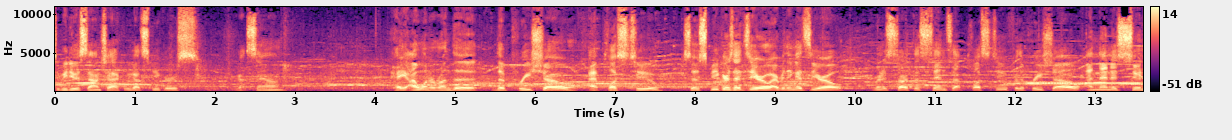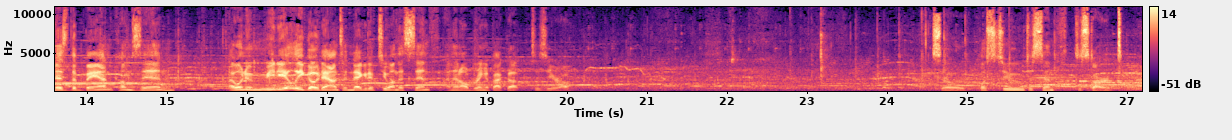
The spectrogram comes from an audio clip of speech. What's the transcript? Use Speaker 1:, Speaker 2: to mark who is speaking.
Speaker 1: Did we do a sound check? We got speakers. We got sound. Hey, I want to run the the pre-show at plus two. So speakers at zero, everything at zero. We're gonna start the synths at plus two for the pre-show, and then as soon as the band comes in, I want to immediately go down to negative two on the synth, and then I'll bring it back up to zero. So plus two to synth to start.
